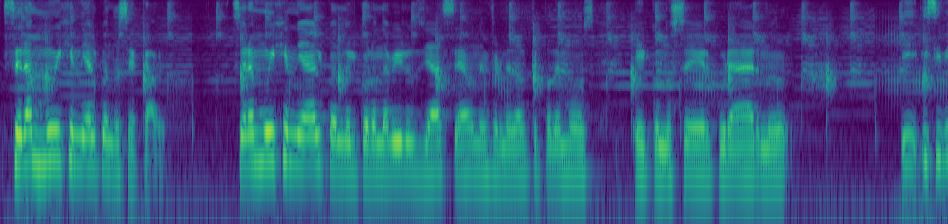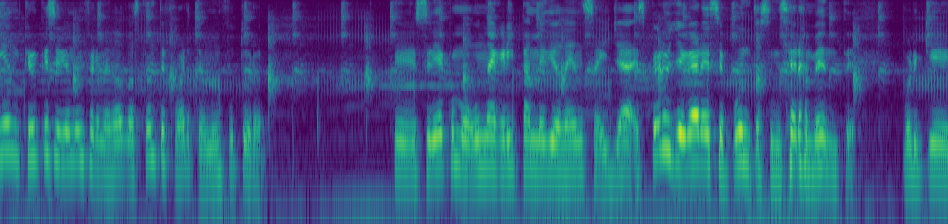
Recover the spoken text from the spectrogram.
será muy genial cuando se acabe será muy genial cuando el coronavirus ya sea una enfermedad que podemos eh, conocer, curar, ¿no? Y, y, si bien creo que sería una enfermedad bastante fuerte en un futuro, eh, sería como una gripa medio densa y ya, espero llegar a ese punto, sinceramente, porque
